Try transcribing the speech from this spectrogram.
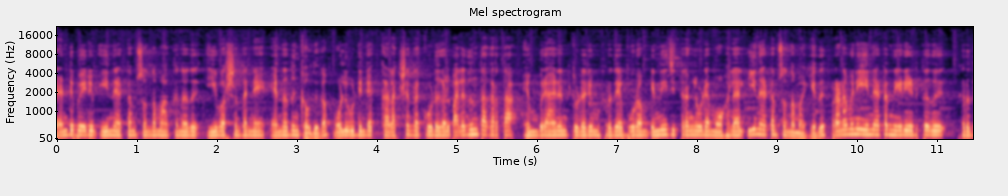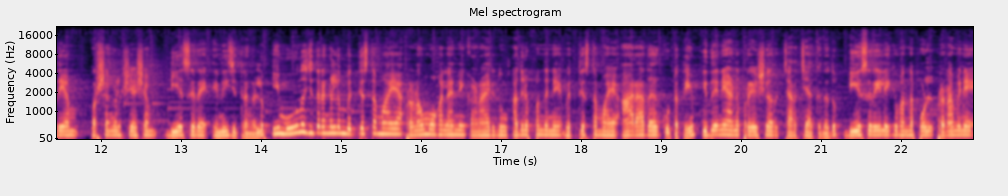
രണ്ടുപേരും ഈ നേട്ടം സ്വന്തമാക്കുന്നത് ഈ വർഷം തന്നെ എന്നതും കൗതുകം. ബോളിവുഡിന്റെ കളക്ഷൻ റെക്കോർഡുകൾ പലതും തകർത്ത എമ്പുരാനും തുടരും ഹൃദയപൂർവം എന്നീ ചിത്രങ്ങളുടെ മോഹൻലാൽ ഈ നേട്ടം സ്വന്തമാക്കിയത്. പ്രണവിന് ഈ നേട്ടം നേടിയെടുത്തത് ഹൃദയം വർഷങ്ങൾക്ക് ശേഷം ഡി എസ് ഇറെ എന്നീ ചിത്രങ്ങളിലും. ഈ മൂന്ന് ചിത്രങ്ങളിലും വ്യത്യസ്തമായ പ്രണവ് മോഹൻലാലിനെ കാണായിരുന്നു. അതിനൊപ്പം തന്നെ വ്യത്യസ്തമായ ആരാധക കൂട്ടത്തെയും ഇത് തന്നെയാണ് പ്രേക്ഷകർ ചർച്ചയാക്കുന്നതും. ഡി എസ് ഇറയിലേക്ക് വന്നപ്പോൾ പ്രണവിനെ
